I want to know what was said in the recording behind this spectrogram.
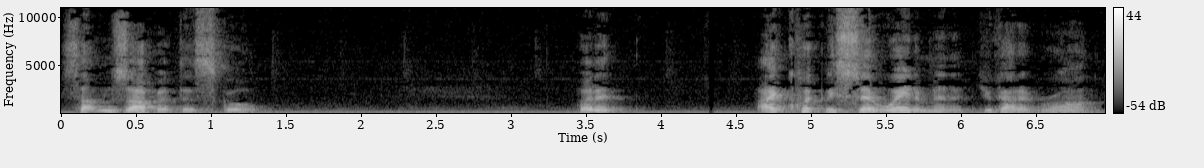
something's up at this school. But it, I quickly said, Wait a minute, you got it wrong.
